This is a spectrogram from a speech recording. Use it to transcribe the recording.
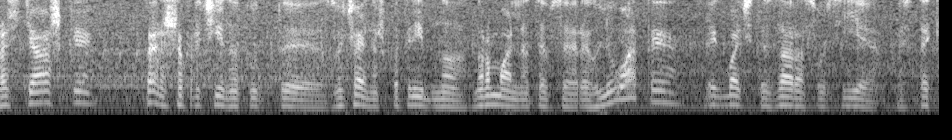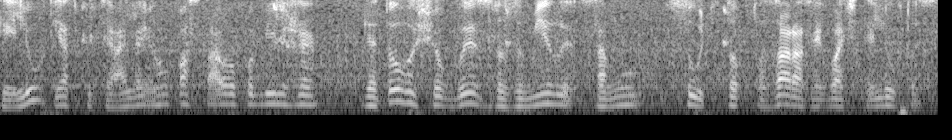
розтяжки. Перша причина тут, е, звичайно ж, потрібно нормально це все регулювати. Як бачите, зараз ось є ось такий люфт, я спеціально його поставив побільше, для того, щоб ви зрозуміли саму суть. Тобто зараз, як бачите, люфт ось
